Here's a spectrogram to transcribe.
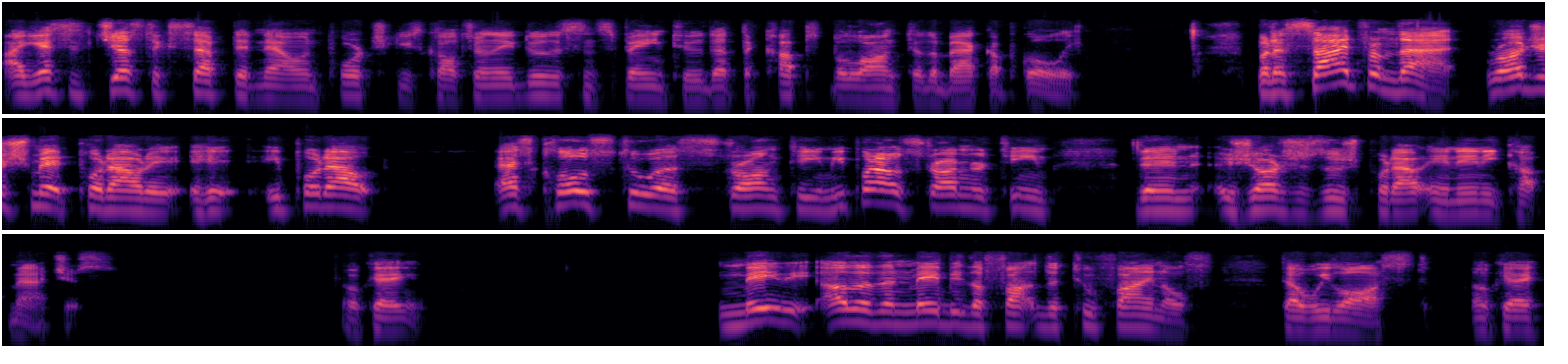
I guess it's just accepted now in Portuguese culture, and they do this in Spain too, that the cups belong to the backup goalie. But aside from that, Roger Schmidt put out a he, he put out as close to a strong team. He put out a stronger team than Jorge Jesus put out in any cup matches. Okay, maybe other than maybe the the two finals that we lost. Okay,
